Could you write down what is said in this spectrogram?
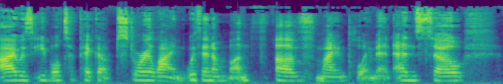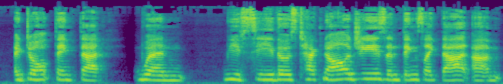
I was able to pick up Storyline within a month of my employment. And so I don't think that when you see those technologies and things like that, um,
